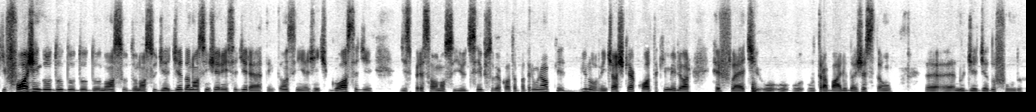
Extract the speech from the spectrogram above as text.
que fogem do, do, do, do, nosso, do nosso dia a dia, da nossa ingerência direta. Então, assim, a gente gosta de, de expressar o nosso yield sempre sobre a cota patrimonial, porque, de novo, a gente acha que é a cota que melhor reflete o, o, o trabalho da gestão é, no dia a dia do fundo.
